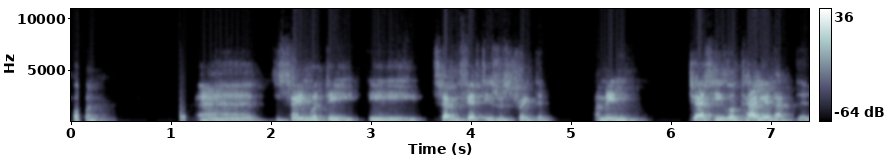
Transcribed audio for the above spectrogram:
But and uh, the same with the the 750 is restricted. I mean, Jesse will tell you that the,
